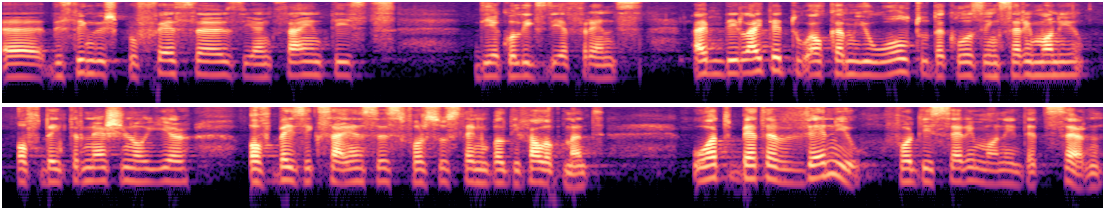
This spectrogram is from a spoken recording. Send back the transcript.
uh, distinguished professors, young scientists, dear colleagues, dear friends. I'm delighted to welcome you all to the closing ceremony of the International Year of Basic Sciences for Sustainable Development. What better venue for this ceremony than CERN,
